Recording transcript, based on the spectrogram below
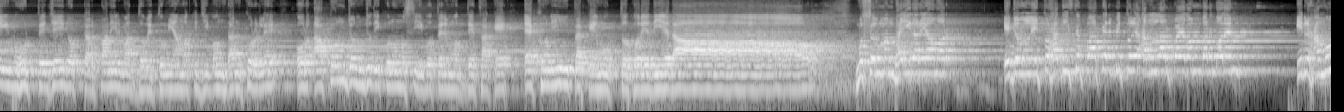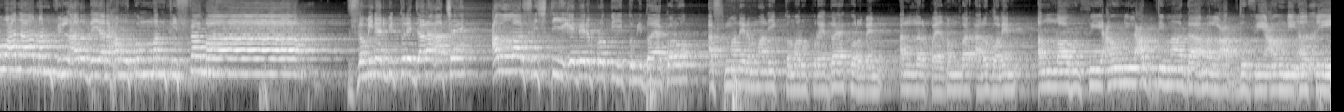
এই মুহূর্তে যেই লোকটার পানির মাধ্যমে তুমি আমাকে জীবন দান করলে, ওর আপনজন যদি কোনো মুসিবতের মধ্যে থাকে, এখনই তাকে মুক্ত করে দিয়ে দাও। মুসলমান ভাইরা রে আমার, এজন্যই তো হাদিসে পাকের ভিতরে আল্লাহর পয়গম্বর বলেন, ইরহামু আলা মান ফিল আরদি ইয়ারহামুকুম মান ফিস সামা। জমিনের ভিতরে যারা আছে আল্লাহর সৃষ্টি এদের প্রতি তুমি দয়া করো, আসমানের মালিক তোমার উপরে দয়া করবেন। আল্লাহর পয়গম্বর আরও বলেন, আল্লাহু আব্দি মা আখি।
